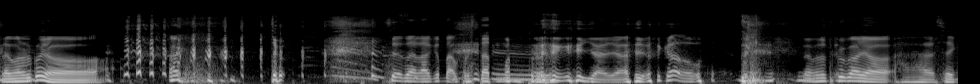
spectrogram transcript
lah menurutku ya. Setelah aku tak berstatement, Bro. iya iya iya kau Lah menurutku kaya hal-hal sing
